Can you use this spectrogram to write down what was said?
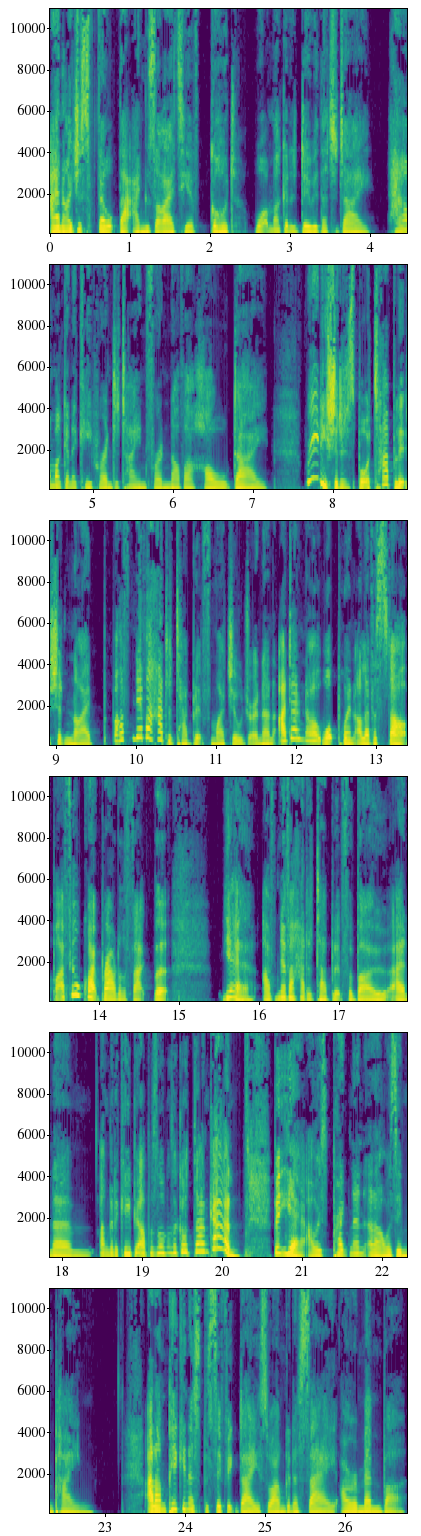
And I just felt that anxiety of, God, what am I going to do with her today? How am I going to keep her entertained for another whole day? Really should have just bought a tablet, shouldn't I? I've never had a tablet for my children, and I don't know at what point I'll ever start, but I feel quite proud of the fact that yeah, I've never had a tablet for Bo, and um, I'm going to keep it up as long as I goddamn can. But yeah, I was pregnant and I was in pain. And I'm picking a specific day, so I'm going to say I remember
